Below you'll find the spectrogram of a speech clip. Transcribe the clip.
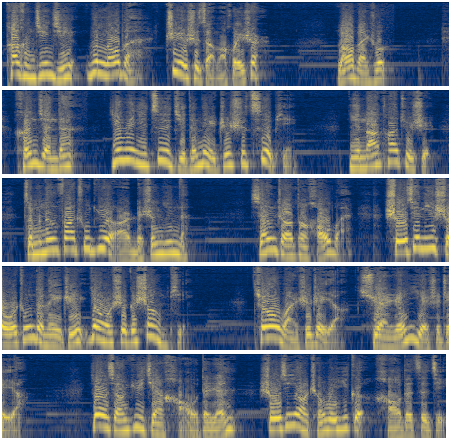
他很惊奇，问老板：“这是怎么回事？”老板说：“很简单，因为你自己的那只是次品，你拿它去试，怎么能发出悦耳的声音呢？想找到好碗，首先你手中的那只要是个上品。挑碗是这样，选人也是这样。要想遇见好的人，首先要成为一个好的自己。”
